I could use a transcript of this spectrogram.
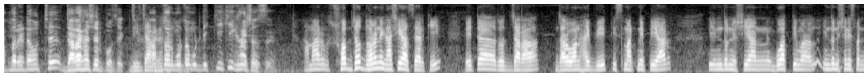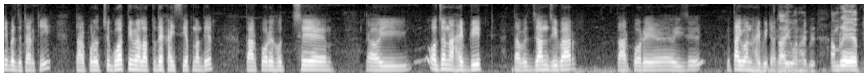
আপনার এটা হচ্ছে জারা ঘাসের প্রজেক্ট আপনার মোটামুটি কি কি ঘাস আছে? আমার সব সব ধরনের ঘাসই আছে আর কি। এটা যারা যারা one hybrid smart Napier Indonesian Guatemala Indonesian smart Napier যেটা আর কি তারপর হচ্ছে গুয়াতিমালা তো দেখাইছি আপনাদের, তারপরে হচ্ছে ওই অজানা হাইব্রিড তারপর জানজিবার তারপরে ওই যে তাইওয়ান হাইব্রিড তাইওয়ান হাইব্রিড। আমরা এত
